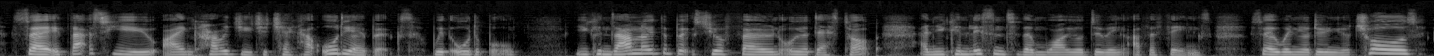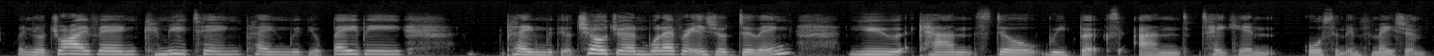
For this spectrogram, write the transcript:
So, if that's you, I encourage you to check out audiobooks with Audible. You can download the books to your phone or your desktop and you can listen to them while you're doing other things. So, when you're doing your chores, when you're driving, commuting, playing with your baby, playing with your children, whatever it is you're doing, you can still read books and take in awesome information.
